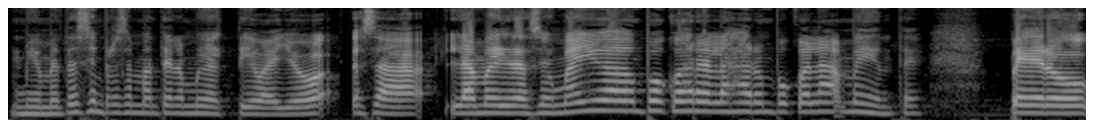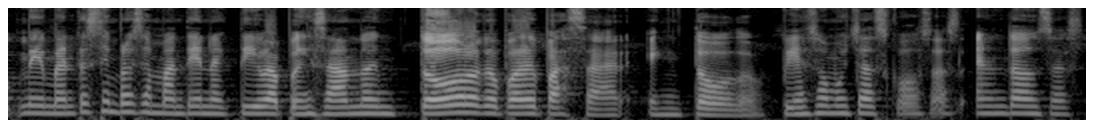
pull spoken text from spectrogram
Mi mente siempre se mantiene muy activa. Yo, o sea, la meditación me ha ayudado un poco a relajar un poco la mente, pero mi mente siempre se mantiene activa pensando en todo lo que puede pasar, en todo. Pienso muchas cosas. Entonces,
